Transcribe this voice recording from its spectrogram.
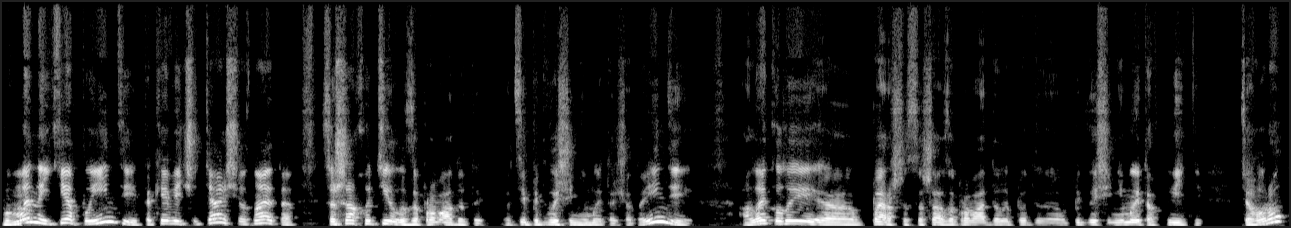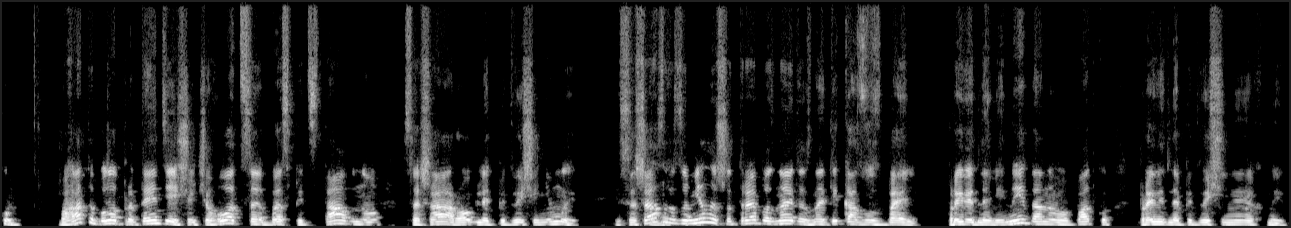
Бо в мене є по Індії таке відчуття, що знаєте, США хотіли запровадити ці підвищені мита щодо Індії, але коли е, перше США запровадили е, підвищені мита в квітні цього року, багато було претензій, що чого це безпідставно США роблять підвищені мит. І США зрозуміли, що треба, знаєте, знайти казус Бель, привід для війни, в даному випадку привід для підвищених мит.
